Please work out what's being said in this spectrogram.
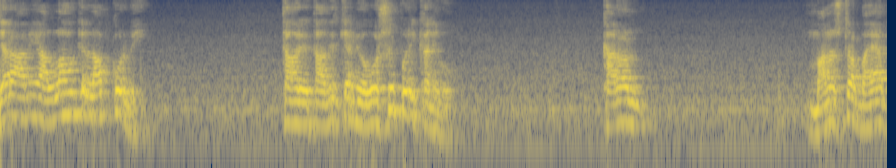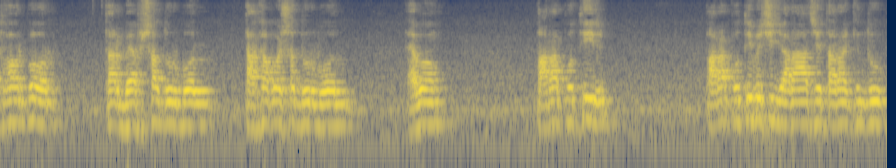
যারা আমি আল্লাহকে লাভ করবে, তাহলে তাদেরকে আমি অবশ্যই পরীক্ষা নেব। কারণ মানুষটা বায়াত হওয়ার পর তার ব্যবসা দুর্বল, টাকা পয়সা দুর্বল এবং পাড়াপতির পাড়া প্রতিবেশী যারা আছে, তারা কিন্তু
